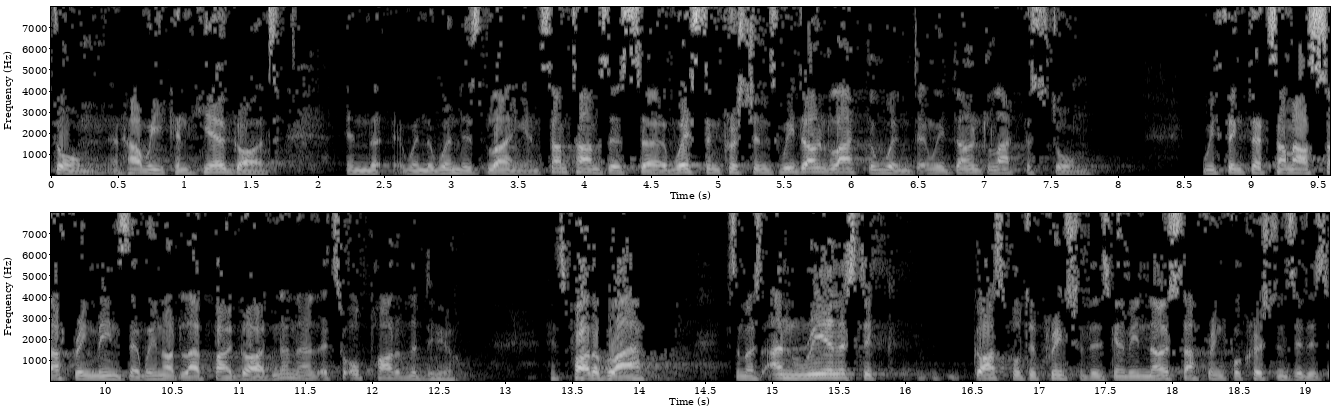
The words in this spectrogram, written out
storm and how we can hear God the, when the wind is blowing. And sometimes, as uh, Western Christians, we don't like the wind and we don't like the storm. We think that somehow suffering means that we're not loved by God. No, no, it's all part of the deal. It's part of life. It's the most unrealistic gospel to preach that there's going to be no suffering for Christians. It is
